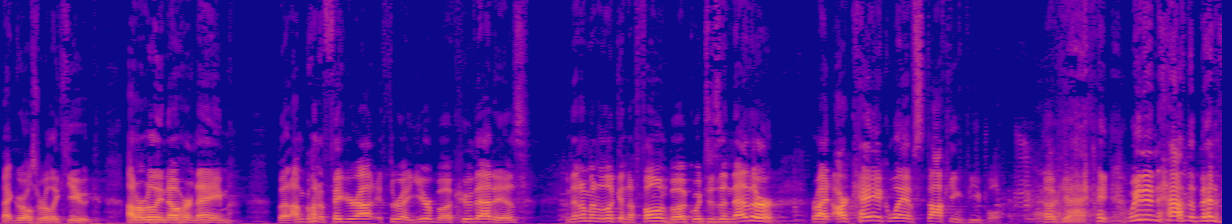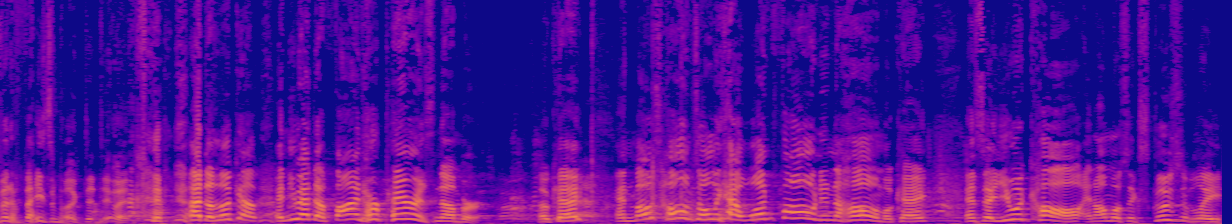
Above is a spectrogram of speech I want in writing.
That girl's really cute. I don't really know her name, but I'm going to figure out through a yearbook who that is. And then I'm going to look in the phone book, which is another right archaic way of stalking people. Okay, we didn't have the benefit of Facebook to do it. I had to look up, and you had to find her parents' number. Okay, and most homes only have one phone in the home. Okay, and so you would call, and almost exclusively,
